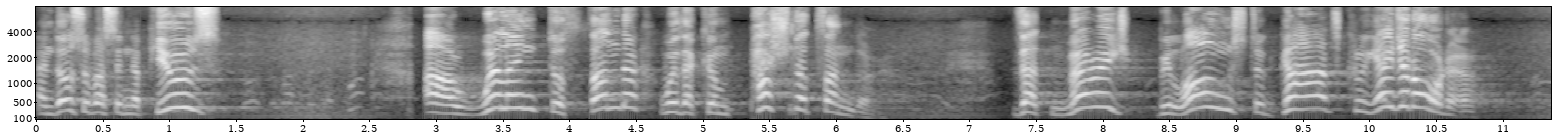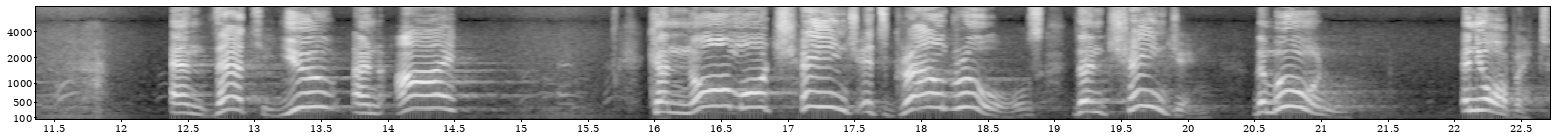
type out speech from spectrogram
and those of us in the pews, are willing to thunder with a compassionate thunder that marriage belongs to God's created order and that you and I can no more change its ground rules than changing the moon in the orbit.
